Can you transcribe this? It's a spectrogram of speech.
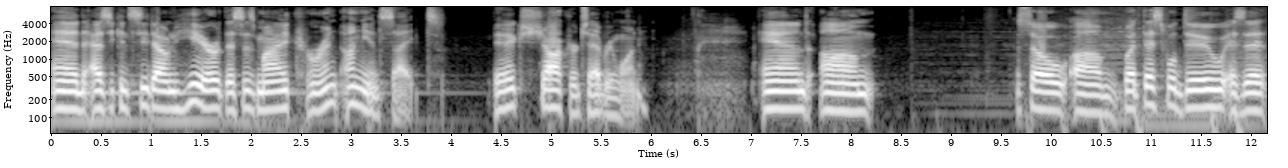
And as you can see down here, this is my current onion site. Big shocker to everyone. And um, so um, what this will do is it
